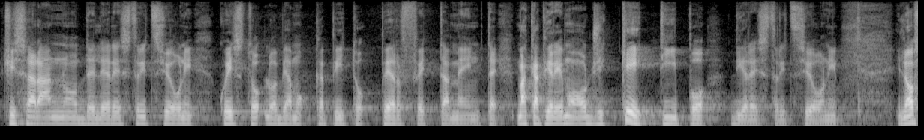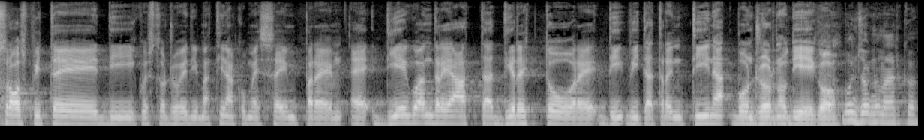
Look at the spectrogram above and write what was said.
ci saranno delle restrizioni, questo lo abbiamo capito perfettamente, ma capiremo oggi che tipo di restrizioni. Il nostro ospite di questo giovedì mattina, come sempre, è Diego Andreatta, direttore di Vita Trentina. Buongiorno Diego. Buongiorno Marco.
